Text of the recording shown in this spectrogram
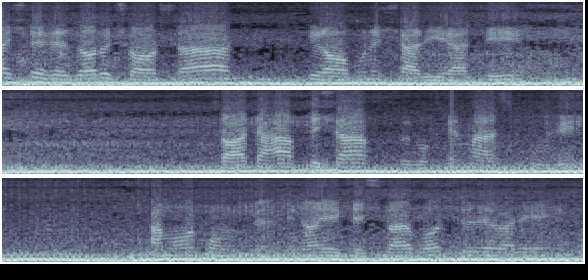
8400 خیابون شریعتی. ساعت هفت شب به گفته مسئولی. تمام پمپ بنزینای کشور باز شده ولی این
